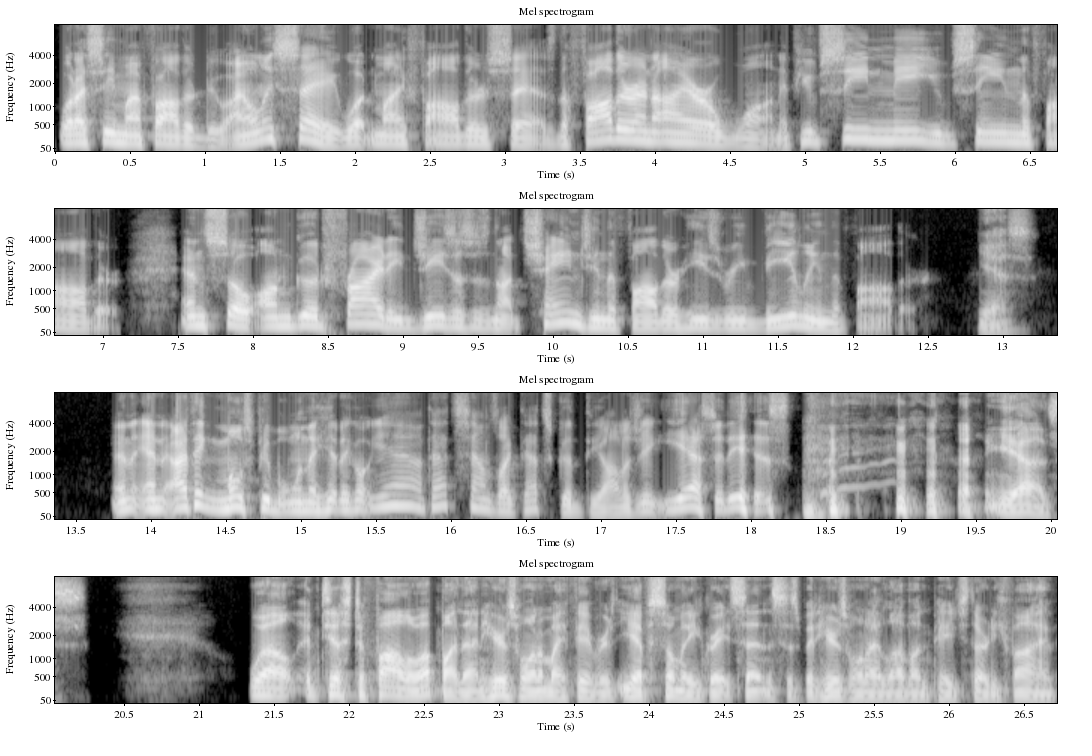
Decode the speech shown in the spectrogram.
what I see my Father do. I only say what my Father says. The Father and I are one. If you've seen me, you've seen the Father. And so on Good Friday, Jesus is not changing the Father, he's revealing the Father. Yes. And and I think most people when they hear they go, "Yeah, that sounds like that's good theology." Yes, it is. yes. Well, just to follow up on that, here's one of my favorites. You have so many great sentences, but here's one I love on page 35.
